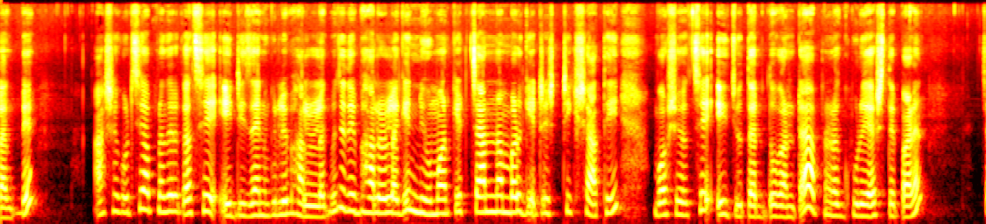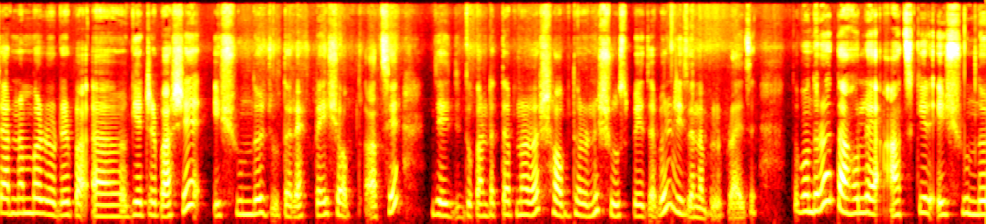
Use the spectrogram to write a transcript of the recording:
লাগবে। আশা করছি আপনাদের কাছে এই ডিজাইনগুলি ভালো লাগবে। যদি ভালো লাগে, নিউ মার্কেট চার নাম্বার গেটের ঠিক সাথেই বসে হচ্ছে এই জুতার দোকানটা। আপনারা ঘুরে আসতে পারেন। চার নাম্বার রোডের গেটের পাশে এই সুন্দর জুতার একটাই শপ আছে, যে দোকানটাতে আপনারা সব ধরনের শ্যুজ পেয়ে যাবেন রিজনেবল প্রাইসে তো বন্ধুরা, তাহলে আজকের এই সুন্দর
